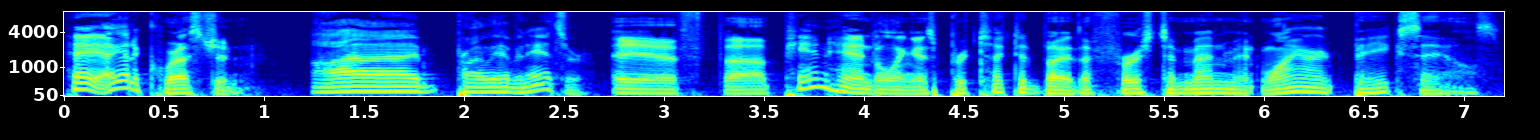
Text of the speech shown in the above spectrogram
Hey, I got a question. I probably have an answer. If uh, panhandling is protected by the First Amendment, why aren't bake sales?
